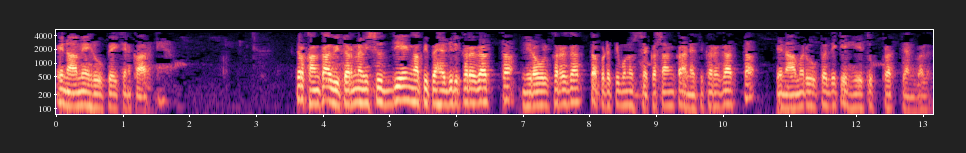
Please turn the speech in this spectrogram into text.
ඒ නාමයේ රූපේ කියන කාරණය. ඒතර කාංකා විතරණ විසුද්ධියෙන් අපි පැහැදිලි කරගත්තා, නිරවුල් කරගත්තා, අපිට තිබුණු සැක සංකා නැති කරගත්තා. ඒ නාම රූප දෙකේ හේතු ප්‍රත්‍යයන් බලන.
